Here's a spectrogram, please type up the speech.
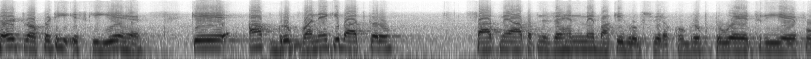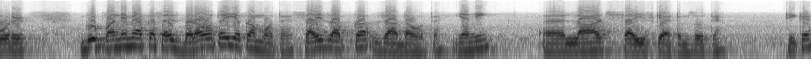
थर्ड प्रॉपर्टी इसकी ये है कि आप ग्रुप वन ए की बात करो। साथ में आप अपने जहन में बाकी ग्रुप्स भी रखो। Group two A three A four A group one A में आपका साइज़ बड़ा होता है या कम होता है? साइज़ आपका ज़्यादा होता है। यानी लार्ज साइज़ के एटम्स होते हैं। ठीक है?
